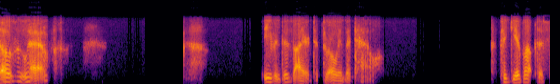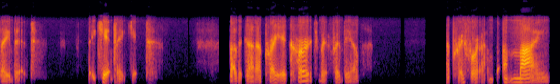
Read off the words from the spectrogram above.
Those who have even desired to throw in the towel, to give up, to say that they can't make it. Father God, I pray encouragement for them. I pray for a, a mind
